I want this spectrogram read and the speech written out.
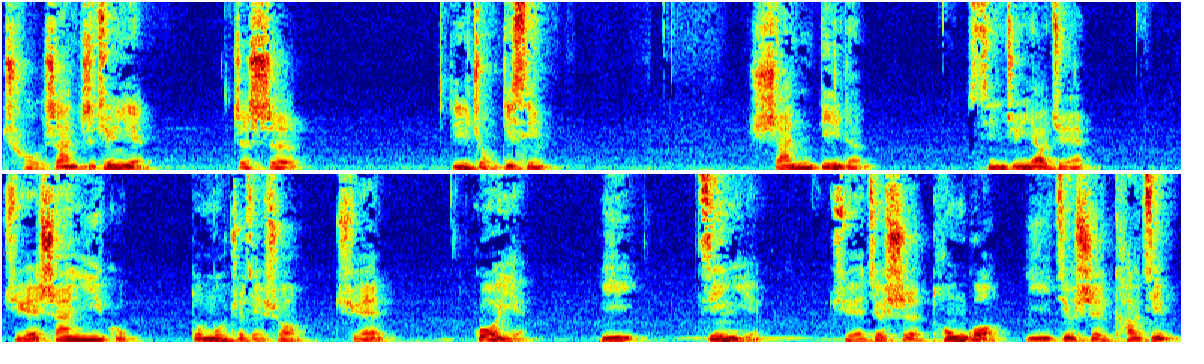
楚山之君也。这是第一种地形。山地的行军要诀：绝山依谷。杜牧注解说：绝，过也；一，近也。绝就是通过，依就是靠近。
